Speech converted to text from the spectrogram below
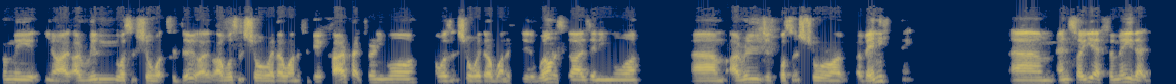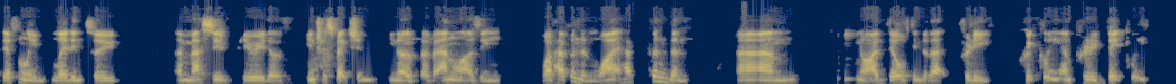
from me. You know, I, I really wasn't sure what to do. I, I, wasn't sure whether I wanted to be a chiropractor anymore. I wasn't sure whether I wanted to do the wellness guys anymore. Um, I really just wasn't sure of, of anything. Um, and so, yeah, for me, that definitely led into a massive period of introspection. You know, of, of analyzing what happened and why it happened, and um, you know, I delved into that pretty quickly and pretty deeply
